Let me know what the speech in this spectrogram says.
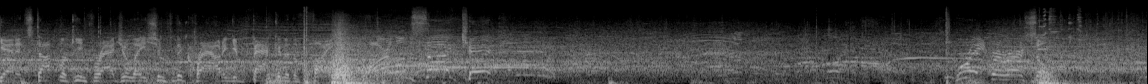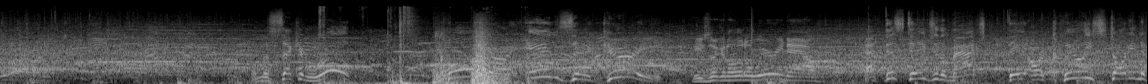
get it. Stop looking for adulation for the crowd and get back into the fight. Harlem sidekick. Great reversal. On the second rope, corner. He's looking a little weary now. At this stage of the match, they are clearly starting to...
